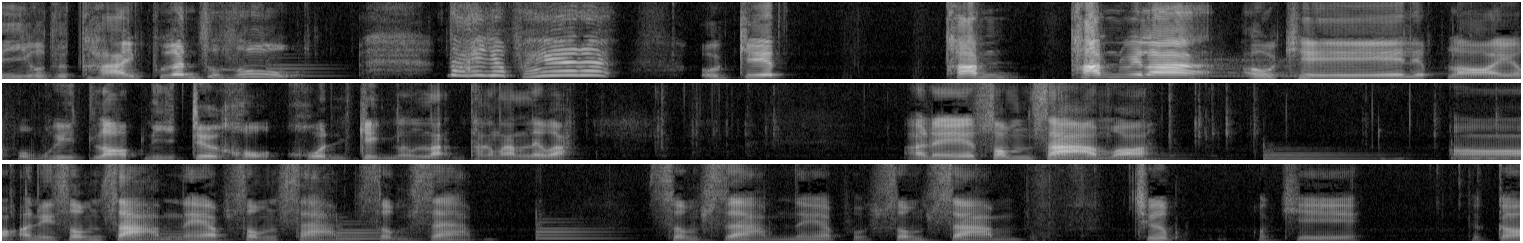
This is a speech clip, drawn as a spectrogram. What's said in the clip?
นี้คนสุดท้ายเพื่อนสู้ๆนายอย่าแพ้นะ โอเค ทันทันเวลา โอเค เรียบร้อยครับผมฮ้ยรอบนี้เจอคนเก่งทั้งละทั้งนั้นเลยว่ะ อันนี้ส้มสามเหรอ อ๋อ อันนี้ส้มสามนะครับ ส้มสามส้มสามส้มสามนะครับผมส้มสามชึบโอเค แล้วก็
